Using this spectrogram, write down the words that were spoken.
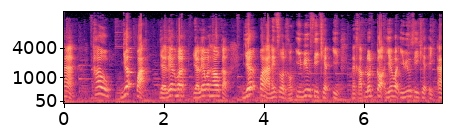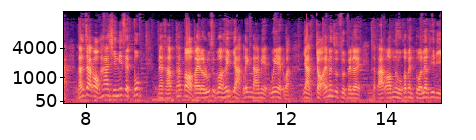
225 เท่าเยอะกว่า อย่าเรียกว่าอย่าเรียกว่าเท่ากับเยอะกว่าในส่วนของ Evil Secret อีกนะครับลดเกาะเยอะกว่า Evil Secret อีกอะหลังจากออก 5 ชิ้นนี้เสร็จปุ๊บ นะครับ ถ้าต่อไปเรารู้สึกว่าเฮ้ยอยากเล่งดาเมจเวทว่ะ อยากเจาะให้มันสุดๆไปเลย Star of Nu ก็เป็นตัวเลือกที่ดี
